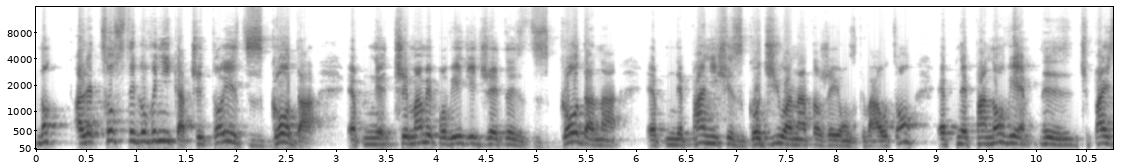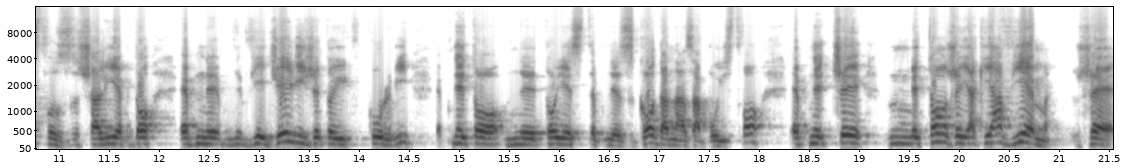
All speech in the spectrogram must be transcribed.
No ale co z tego wynika? Czy to jest zgoda? Czy mamy powiedzieć, że to jest zgoda na pani się zgodziła na to, że ją zgwałcą? E, Panowie, e, czy państwo z e, wiedzieli, że to ich wkurwi? E, To, to jest e, zgoda na zabójstwo? E, Czy to, że jak ja wiem, że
